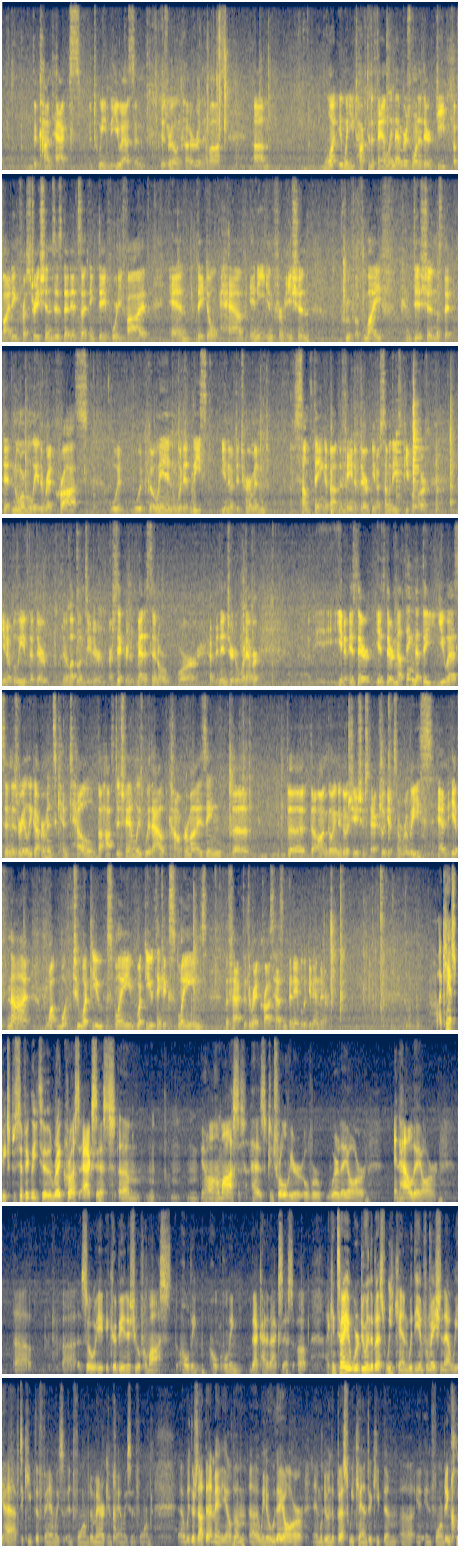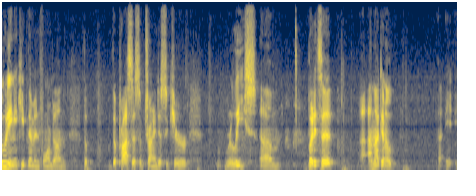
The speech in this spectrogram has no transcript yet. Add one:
the contacts between the U.S. and Israel and Qatar and Hamas. Um, what, when you talk to the family members, one of their deep abiding frustrations is that it's, I think, day 45, and they don't have any information, proof of life, conditions that, that normally the Red Cross would would go in, would at least you know determine something about the fate of their you know some of these people are you know believe that their their loved ones either are sick or need medicine or or have been injured or whatever you know, is there is there nothing that the U.S. and Israeli governments can tell the hostage families without compromising the the the ongoing negotiations to actually get some release? And if not, what what to what do you explain? What do you think explains the fact that the Red Cross hasn't been able to get in there? I can't speak specifically to the Red Cross access. Um, you know, Hamas has control here over where they are and how they are. Uh, uh, so it, it could be an issue of Hamas holding ho- holding that kind of access up. I can tell you we're doing the best we can with the information that we have to keep the families informed, American families informed. Uh, we, there's not that many of them. Uh, we know who they are, and we're doing the best we can to keep them uh, informed, including and keep them informed on the, the process of trying to secure release. Um, but it's a, I'm not going to,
